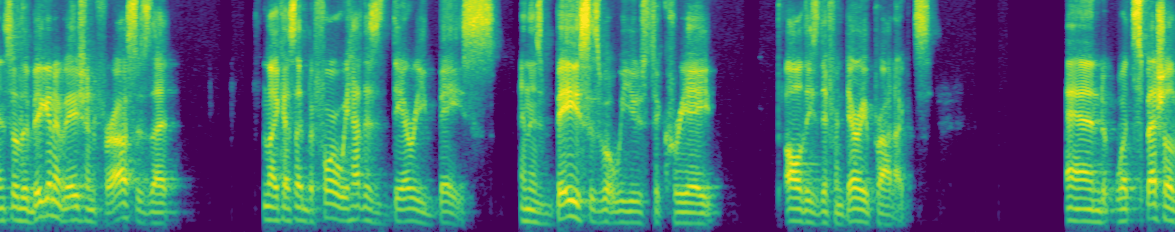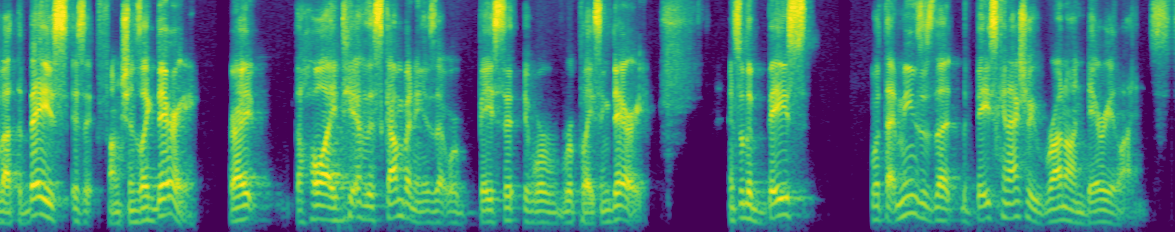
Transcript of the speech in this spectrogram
And so the big innovation for us is that, like I said before, we have this dairy base, and this base is what we use to create all these different dairy products. And what's special about the base is it functions like dairy, right? The whole idea of this company is that we're basic, we're replacing dairy. And so the base, what that means is that the base can actually run on dairy lines.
